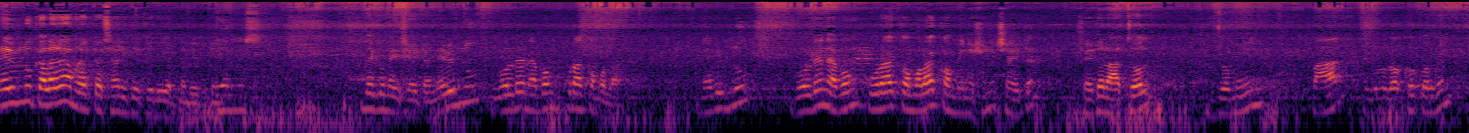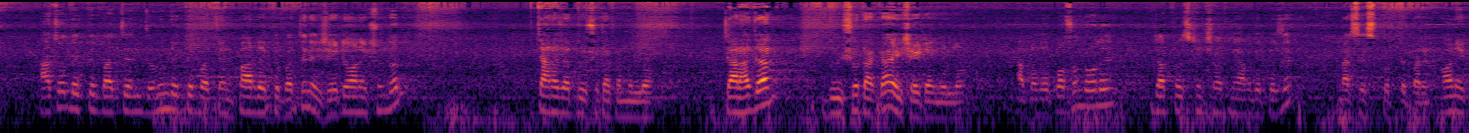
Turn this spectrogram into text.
নেভি ব্লু কালারে আমরা একটা শাড়ি দেখে দিই আপনাদেরকে। দেখুন এই শাড়িটা নেভি ব্লু গোল্ডেন এবং পুরা কমলা। নেভি ব্লু গোল্ডেন এবং পুরা কমলা কম্বিনেশনের শাড়িটা। শাড়িটার আঁচল, জমিন পা এগুলো লক্ষ্য করবেন। আঁচল দেখতে পাচ্ছেন, জমিন দেখতে পাচ্ছেন পা দেখতে পাচ্ছেন, এই শাড়িটা অনেক সুন্দর। চার হাজার দুইশো টাকা মূল্য। চার হাজার দুইশো টাকা এই শাড়িটার মূল্য। আপনাদের পছন্দ হলে যাত্রা স্ক্রিনশট নিয়ে আমাদের পেজে মেসেজ করতে পারেন। অনেক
